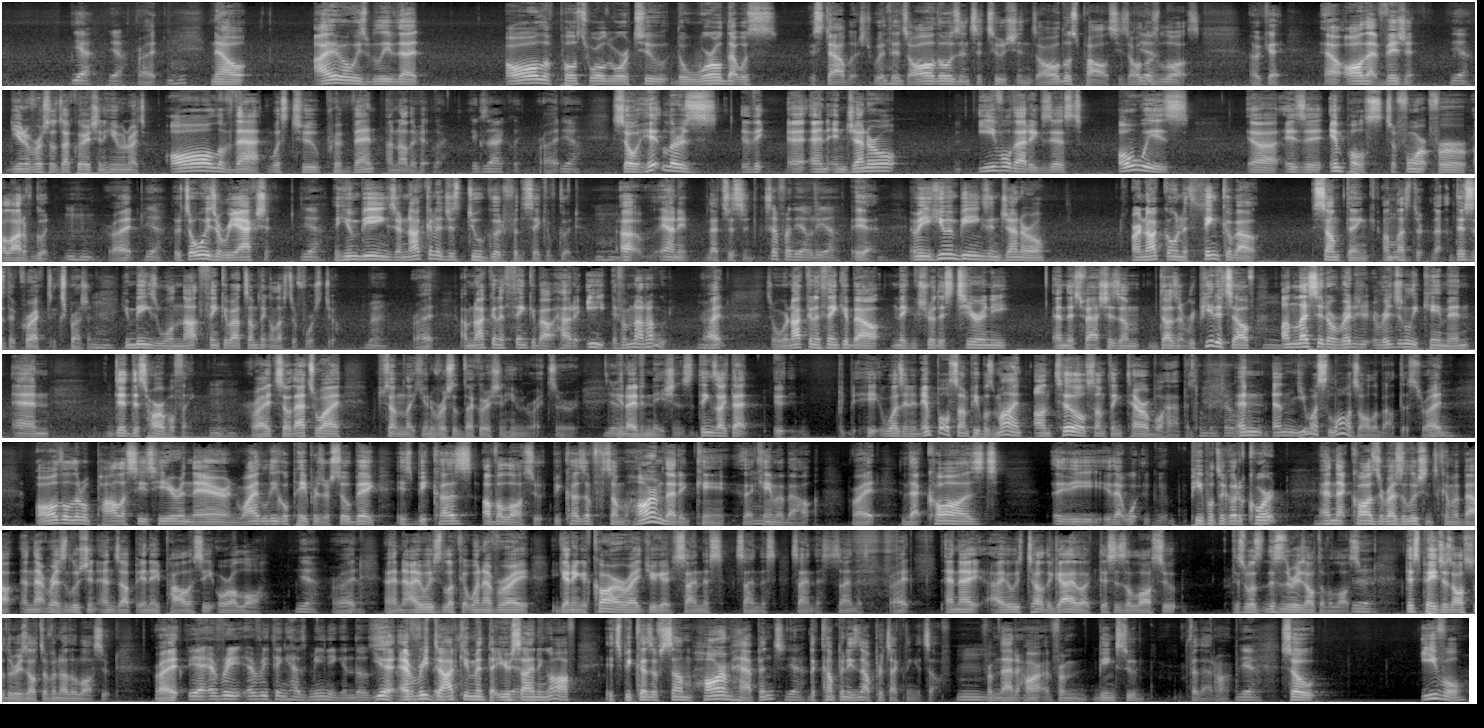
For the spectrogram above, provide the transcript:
Yeah, yeah, right? Mm-hmm. Now, I always believe that all of post World War II, the world that was established with its all those institutions, all those policies, all those Mm-hmm. Laws, okay, uh, all that vision, yeah, Universal Declaration of Human Rights, all of that was to prevent another Hitler, exactly. right? Yeah, So Hitler's the uh, and in general, evil that exists always uh, is an impulse to form for a lot of good, Mhm. right? Yeah. It's always a reaction. yeah. The human beings are not going to just do good for the sake of good. Mm-hmm. Uh, I mean, that's just a, Except for the awliya. yeah. I mean, human beings in general are not going to think about something unless they're. th- This is the correct expression. Human beings will not think about something unless they're forced to. Right. Right. I'm not going to think about how to eat if I'm not hungry. Right. So we're not going to think about making sure this tyranny and this fascism doesn't repeat itself hmm. unless it already originally came in and did this horrible thing. Mm-hmm. Right. So that's why something like Universal Declaration of Human Rights or Yeah. United Nations, things like that. It, it wasn't an impulse on people's mind until something terrible happened. Something terrible and and U.S. law is all about this, right? Mm-hmm. All the little policies here and there, and why legal papers are so big is because of a lawsuit, because of some harm that it came that mm-hmm. came about, right? That caused the that w- people to go to court, mm-hmm. and that caused a resolution to come about, and that resolution ends up in a policy or a law Yeah. right? And I always look at whenever I getting a car, right? You get sign this, sign this, sign this, sign this, right? And I, I always tell the guy, look, this is a lawsuit. This was this is the result of a lawsuit. Yeah. This page is also the result of another lawsuit, right? Yeah. Every everything has meaning in those. Yeah, every document that you're Yeah. signing off, it's because of some harm happened. Yeah. The company is now protecting itself mm. from that harm, from being sued for that harm. Yeah. So, evil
